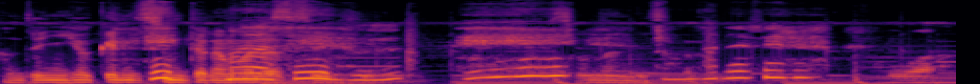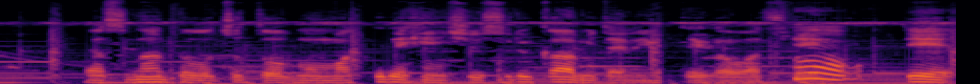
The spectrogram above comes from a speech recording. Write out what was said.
3200円で済んだらまだセーフええそうなんですか？そんなレベル？ここは。いや、その後、ちょっともう Mac で編集するか、みたいな予定が終わって。で、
